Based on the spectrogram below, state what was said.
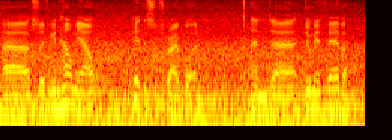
Uh, so if you can help me out, hit the subscribe button and uh, do me a favour.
